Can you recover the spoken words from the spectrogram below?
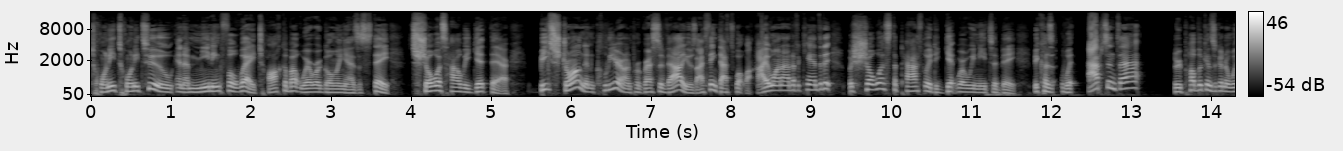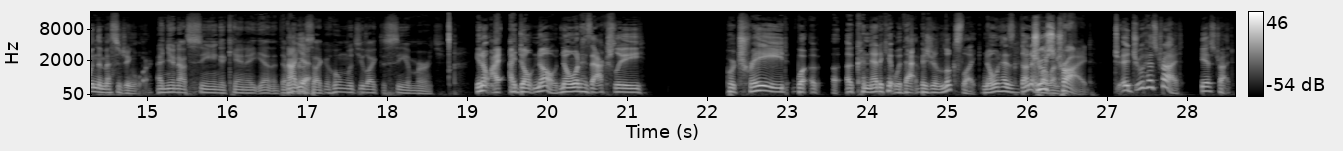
2022 in a meaningful way. Talk about where we're going as a state. Show us how we get there. Be strong and clear on progressive values. I think that's what I want out of a candidate, but show us the pathway to get where we need to be. Because with absent that, the Republicans are going to win the messaging war. And you're not seeing a candidate yet in the Not Democratic yet. side. Whom would you like to see emerge? You know, I, I don't know. No one has actually portrayed what a, a- a Connecticut with that vision looks like. No one has done it. Drew's well tried. Drew- uh, Drew has tried. He has tried.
